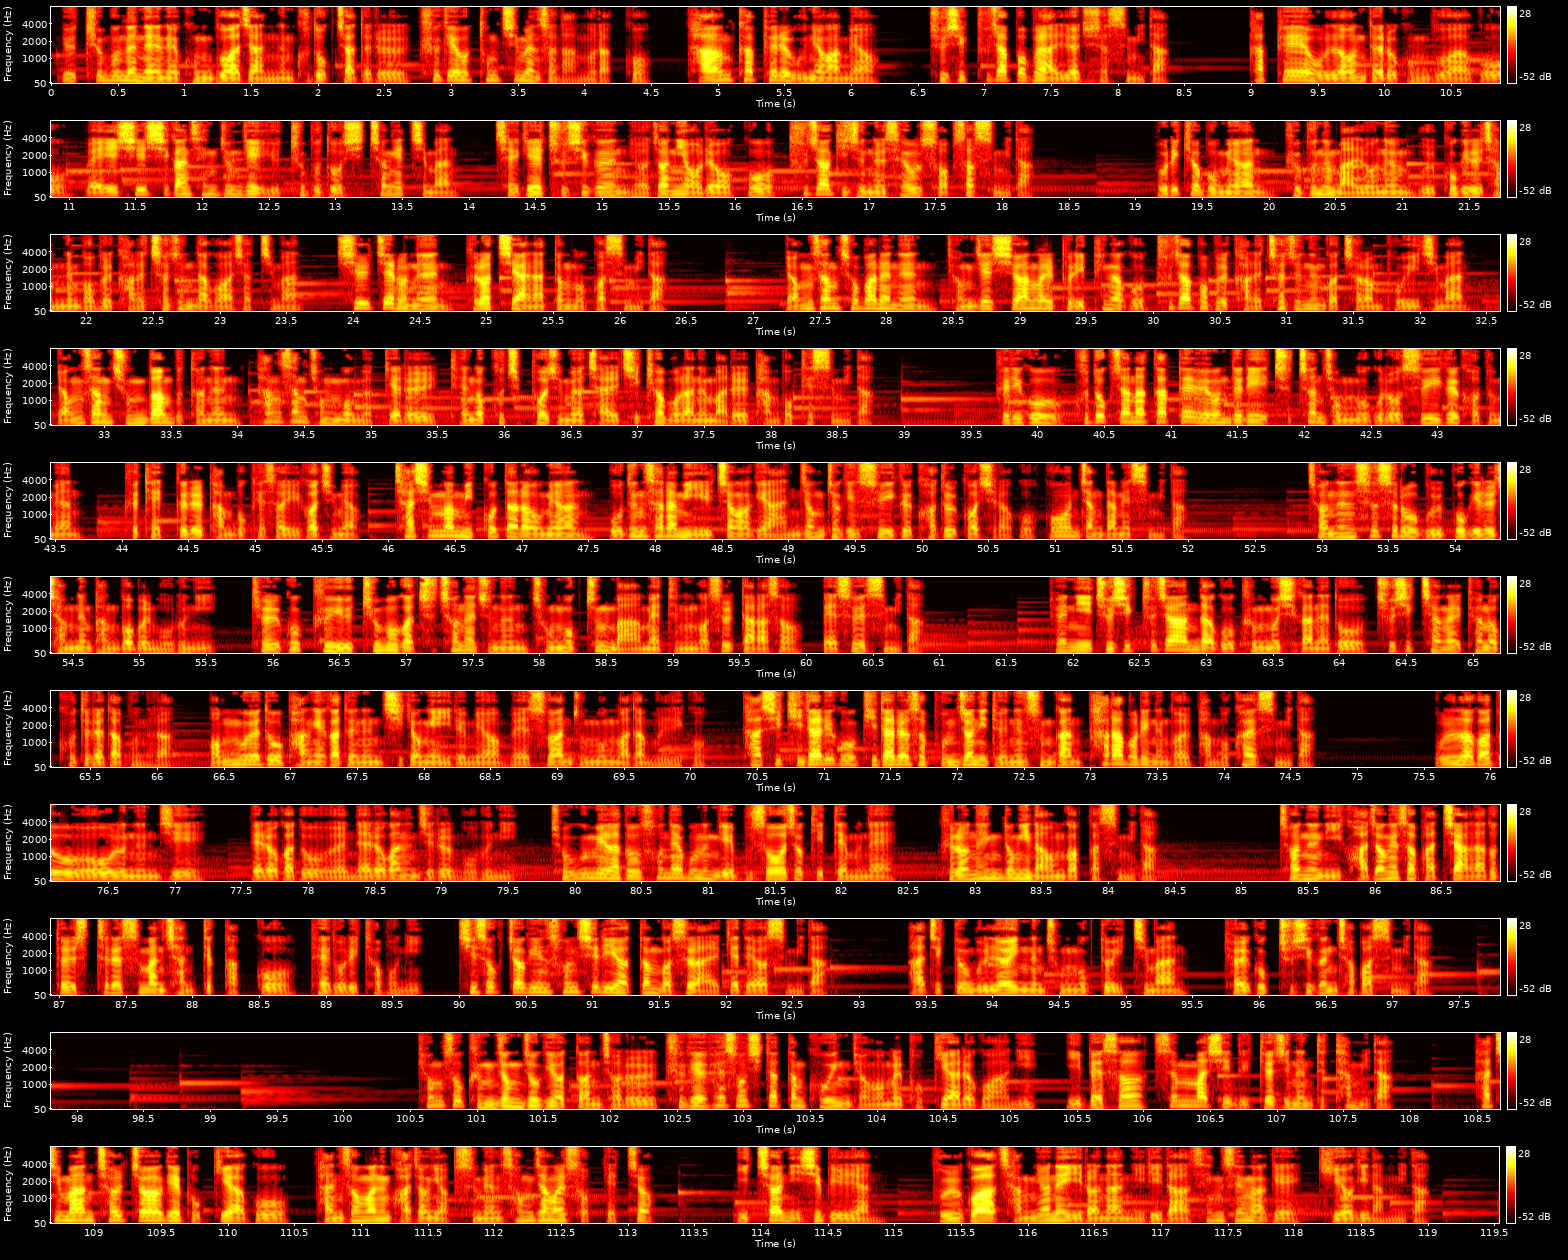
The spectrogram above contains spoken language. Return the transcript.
유튜브는 내내 공부하지 않는 구독자들을 크게 호통치면서 나무랐고 다음 카페를 운영하며 주식 투자법을 알려주셨습니다. 카페에 올라온 대로 공부하고 매일 실시간 생중계 유튜브도 시청했지만 제게 주식은 여전히 어려웠고 투자 기준을 세울 수 없었습니다. 돌이켜보면 그분은 말로는 물고기를 잡는 법을 가르쳐 준다고 하셨지만 실제로는 그렇지 않았던 것 같습니다. 영상 초반에는 경제 시황을 브리핑하고 투자법을 가르쳐 주는 것처럼 보이지만 영상 중반부터는 항상 종목 몇 개를 대놓고 짚어주며 잘 지켜보라는 말을 반복했습니다. 그리고 구독자나 카페 회원들이 추천 종목으로 수익을 거두면 그 댓글을 반복해서 읽어주며 자신만 믿고 따라오면 모든 사람이 일정하게 안정적인 수익을 거둘 것이라고 호언장담했습니다. 저는 스스로 물고기를 잡는 방법을 모르니 결국 그 유튜버가 추천해주는 종목 중 마음에 드는 것을 따라서 매수했습니다. 괜히 주식 투자한다고 근무 시간에도 주식창을 켜놓고 들여다보느라 업무에도 방해가 되는 지경에 이르며 매수한 종목마다 물리고 다시 기다리고 기다려서 본전이 되는 순간 팔아버리는 걸 반복하였습니다. 올라가도 왜 오르는지 내려가도 왜 내려가는지를 모르니 조금이라도 손해보는 게 무서워졌기 때문에 그런 행동이 나온 것 같습니다. 저는 이 과정에서 받지 않아도 될 스트레스만 잔뜩 받고 되돌이켜보니 지속적인 손실이었던 것을 알게 되었습니다. 아직도 물려있는 종목도 있지만 결국 주식은 접었습니다. 평소 긍정적이었던 저를 크게 훼손시켰던 코인 경험을 복귀하려고 하니 입에서 쓴맛이 느껴지는 듯합니다. 하지만 철저하게 복귀하고 반성하는 과정이 없으면 성장할 수 없겠죠. 2021년 불과 작년에 일어난 일이라 생생하게 기억이 납니다.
